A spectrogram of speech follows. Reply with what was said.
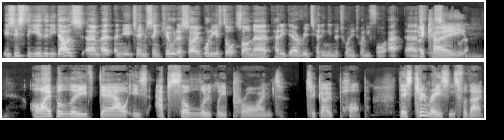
is this the year that he does um, at a new team of St Kilda? So, what are your thoughts on uh, Paddy Dow Rids heading into 2024 at uh, okay? I believe Dow is absolutely primed to go pop. There's two reasons for that.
